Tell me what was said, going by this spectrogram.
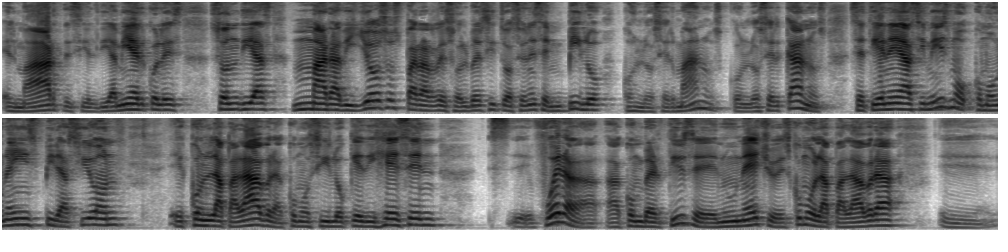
El martes y el día miércoles son días maravillosos para resolver situaciones en vilo con los hermanos, con los cercanos. Se tiene a sí mismo como una inspiración eh, con la palabra, como si lo que dijesen eh, fuera a, convertirse en un hecho. Es como la palabra eh,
